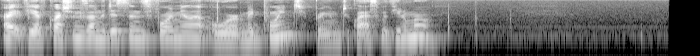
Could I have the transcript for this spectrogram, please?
All right, if you have questions on the distance formula or midpoint, bring them to class with you tomorrow.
